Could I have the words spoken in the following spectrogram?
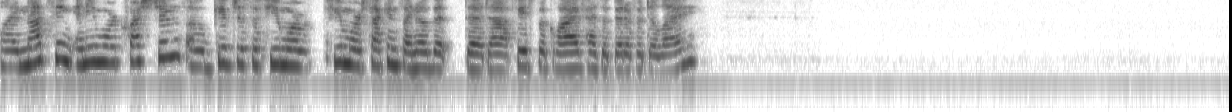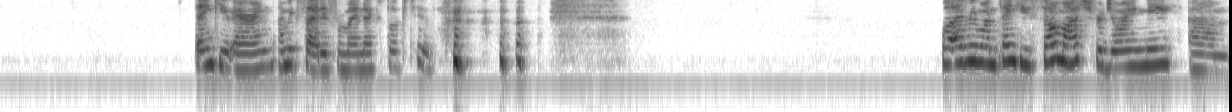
Well, I'm not seeing any more questions. I'll give just a few more few more seconds. I know that that uh, Facebook Live has a bit of a delay. Thank you, Erin. I'm excited for my next book too. well, everyone, thank you so much for joining me. Um,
